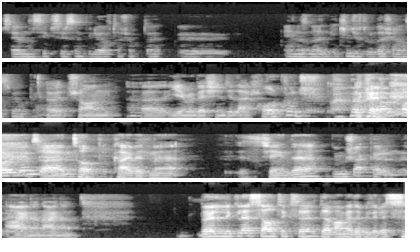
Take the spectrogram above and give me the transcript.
76ers'ın playoff'ta çok da e, en azından ikinci turda şansı yok yani. Evet şu an e, 25.ler. Korkunç. Korkunç yani. E, top kaybetme şeyinde Yumuşak karınları. aynen aynen. Böylelikle Celtics'e devam edebiliriz.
